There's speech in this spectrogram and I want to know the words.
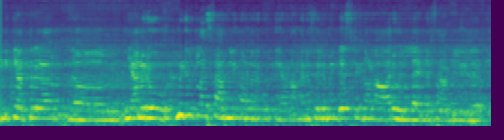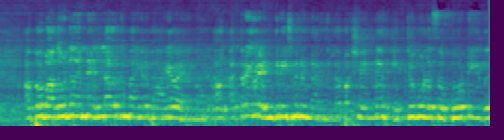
എനിക്ക് അത്ര ഞാനൊരു മിഡിൽ ക്ലാസ് ഫാമിലി എന്നുള്ളൊരു കുട്ടിയാണ്. അങ്ങനെ ഫിലിം ഇൻഡസ്ട്രി എന്നുള്ള ആരുമില്ല എന്റെ ഫാമിലിയിൽ അപ്പം അതുകൊണ്ട് തന്നെ എല്ലാവർക്കും ഭയങ്കര ഭയമായിരുന്നു അത്രയും ഒരു എൻകറേജ്മെന്റ് ഉണ്ടായിരുന്നില്ല. പക്ഷെ എന്നെ ഏറ്റവും കൂടുതൽ സപ്പോർട്ട് ചെയ്ത്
